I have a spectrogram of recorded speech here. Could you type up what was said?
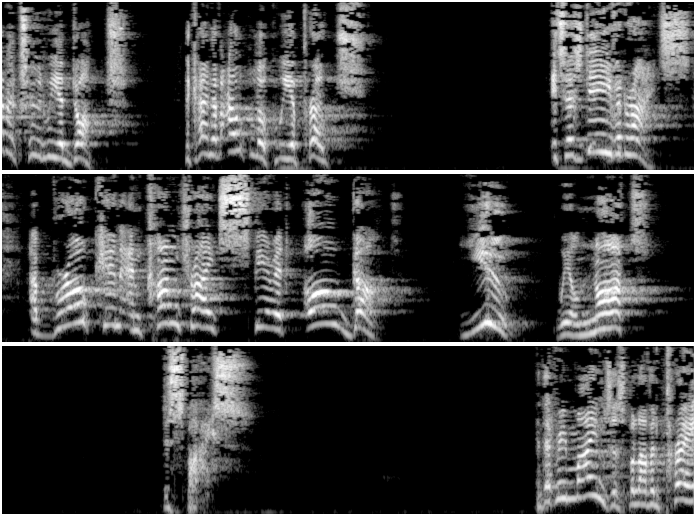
attitude we adopt, the kind of outlook we approach. It's as David writes, a broken and contrite spirit, O God, you will not despise. And that reminds us, beloved, pray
